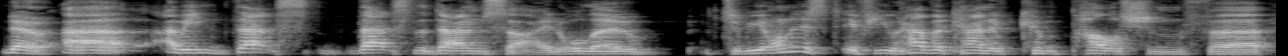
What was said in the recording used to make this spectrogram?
No, uh, I mean that's that's the downside. Although, to be honest, if you have a kind of compulsion for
